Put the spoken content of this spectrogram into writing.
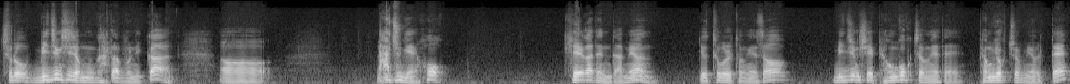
주로 미증시 전문가다 보니까 어 나중에 혹 기회가 된다면 유튜브를 통해서 미증시의 변곡점에 대해 변곡점이 올 때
